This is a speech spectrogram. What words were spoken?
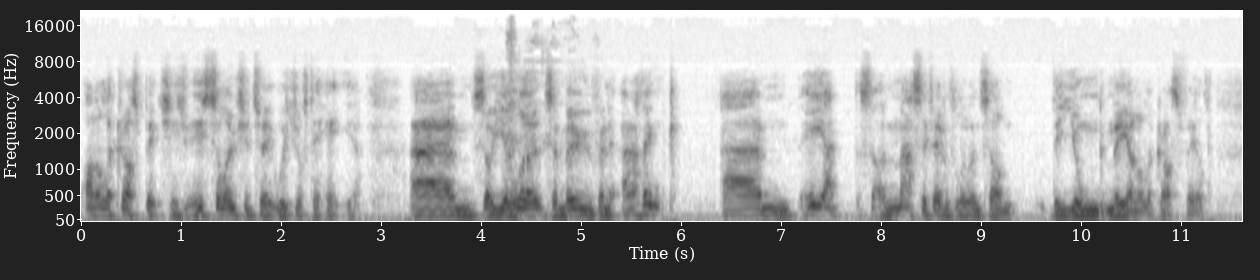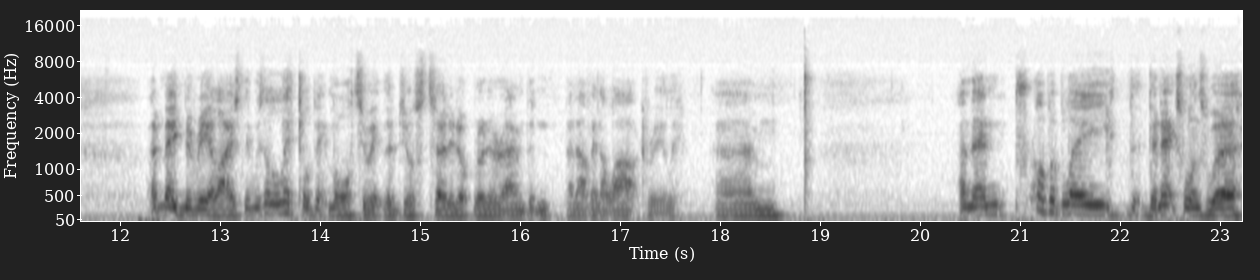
on a lacrosse pitch, his, his solution to it was just to hit you. Um, so you learnt to move, and, and I think um, he had sort of massive influence on the young me on a lacrosse field and made me realise there was a little bit more to it than just turning up, running around, and, and having a lark, really. Um, and then probably the, the next ones were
